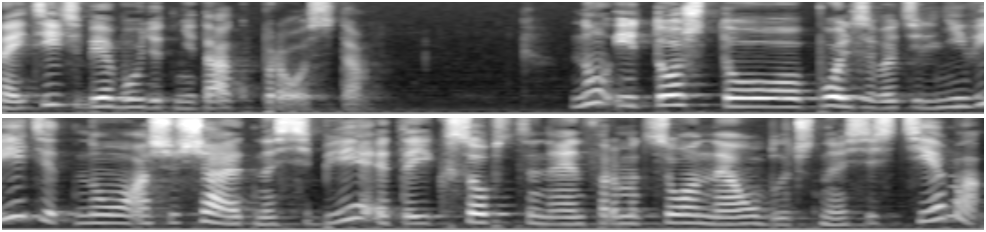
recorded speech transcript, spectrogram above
найти тебе будет не так просто. Ну и то, что пользователь не видит, но ощущает на себе, это их собственная информационная облачная система,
